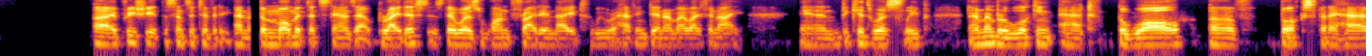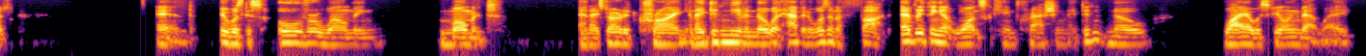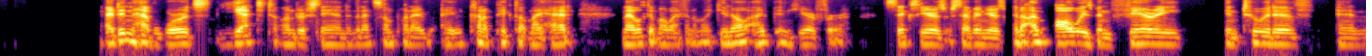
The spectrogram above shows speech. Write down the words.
I appreciate the sensitivity. And the moment that stands out brightest is there was one Friday night we were having dinner, my wife and I, and the kids were asleep. And I remember looking at the wall of books that I had, and it was this overwhelming moment. And I started crying, and I didn't even know what happened. It wasn't a thought. Everything at once came crashing. I didn't know why I was feeling that way. I didn't have words yet to understand. And then at some point, I, I kind of picked up my head and I looked at my wife and I'm like, you know, I've been here for six years or seven years, and I've always been very intuitive and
